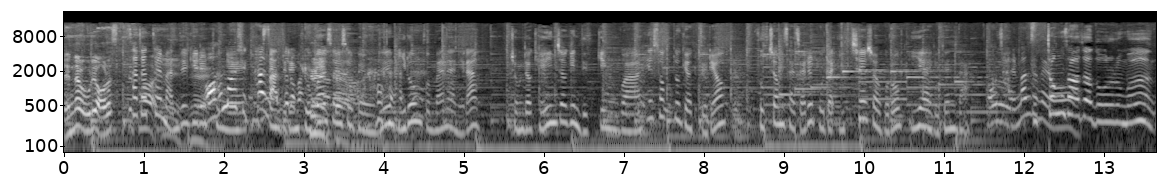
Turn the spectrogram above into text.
옛날 우리 어렸을 때 사자탈 만들기를 예. 어, 한 통해 번씩 탈 학생들은. 교과서에서 배우는 이론뿐만 아니라 좀 더 개인적인 느낌과 해석도 곁들여 북청사자를 보다 입체적으로 이해하게 된다. 어, 잘 만드네요. 북청사자 노름은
